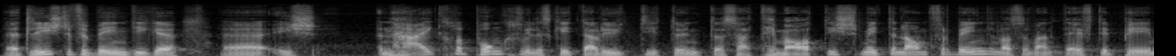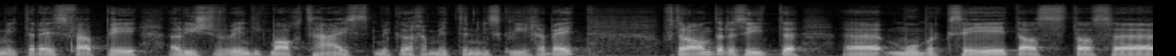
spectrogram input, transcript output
Äh, die Listenverbindungen äh, ist ein heikler Punkt, weil es gibt auch Leute, die das auch thematisch miteinander verbinden. Also wenn die FDP mit der SVP eine Listenverbindung macht, heisst, wir gehen miteinander ins gleiche Bett. Auf der anderen Seite äh, muss man sehen, dass, dass äh,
